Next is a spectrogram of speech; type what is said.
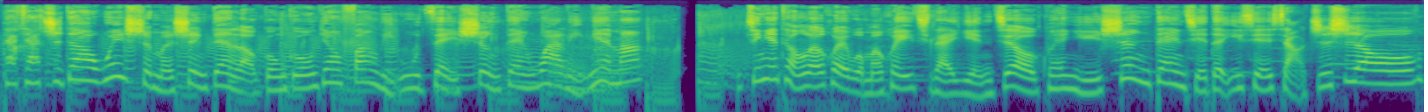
大家知道为什么圣诞老公公要放礼物在圣诞袜里面吗？今天同乐会我们会一起来研究关于圣诞节的一些小知识哦。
